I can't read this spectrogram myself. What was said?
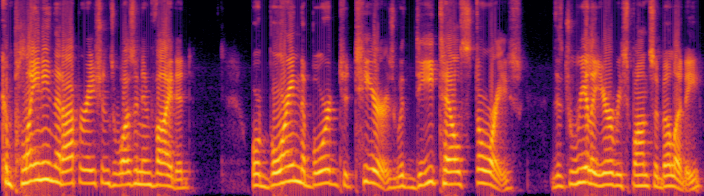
Complaining that operations wasn't invited or boring the board to tears with detailed stories that's really your responsibility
